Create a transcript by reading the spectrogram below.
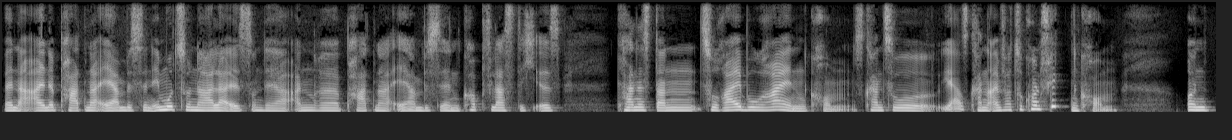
wenn eine Partner eher ein bisschen emotionaler ist und der andere Partner eher ein bisschen kopflastig ist, kann es dann zu Reibereien kommen. Es kann zu, ja, es kann einfach zu Konflikten kommen. Und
